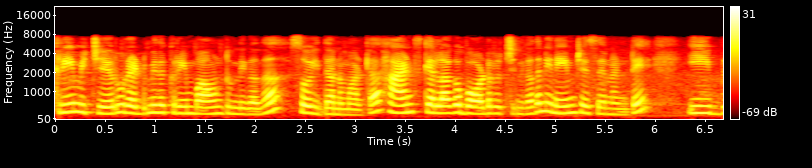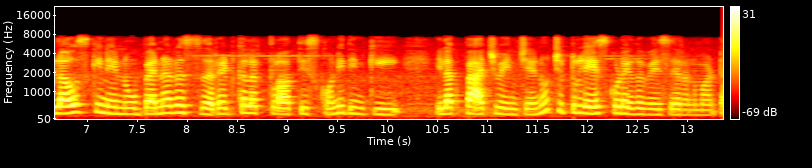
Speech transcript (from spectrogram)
క్రీమ్ ఇచ్చారు. రెడ్ మీద క్రీమ్ బాగుంటుంది కదా. సో ఇదనమాట హ్యాండ్స్కి ఎలాగో బార్డర్ వచ్చింది కదా. నేను ఏం చేశానంటే ఈ బ్లౌజ్కి నేను బెనారస్ రెడ్ కలర్ క్లాత్ తీసుకొని దీనికి ఇలా ప్యాచ్ వేయించాను. చుట్టూ లేస్ కూడా ఏదో వేసారనమాట.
